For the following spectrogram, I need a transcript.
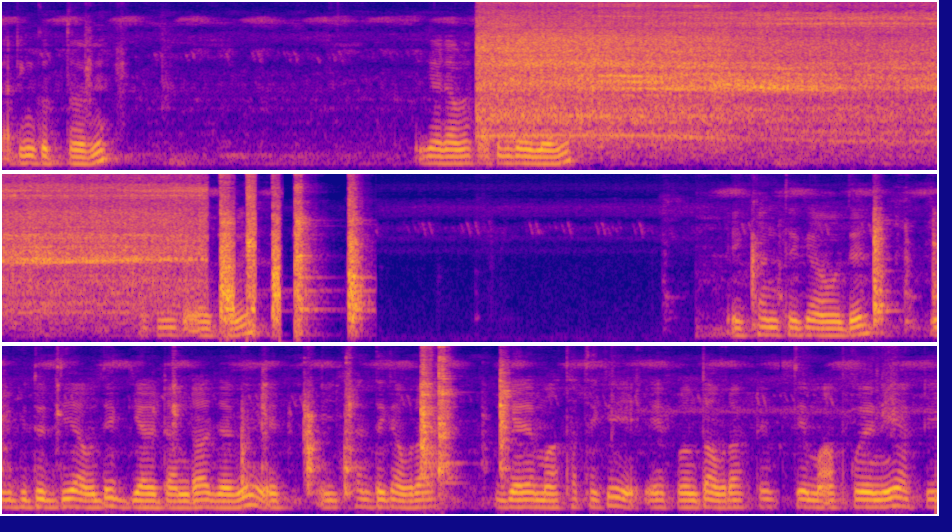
কাটিং করতে হবে। জায়গাটা আমরা কাটিং করে নেব। কাটিং করার পরে এইখান থেকে আমাদের, এর ভিতর দিয়ে আমাদের গিয়ারে টানটা যাবে। এইখান থেকে আমরা গিয়ারের মাথা থেকে এ পর্যন্ত আমরা একটি মাপ করে নিয়ে একটি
